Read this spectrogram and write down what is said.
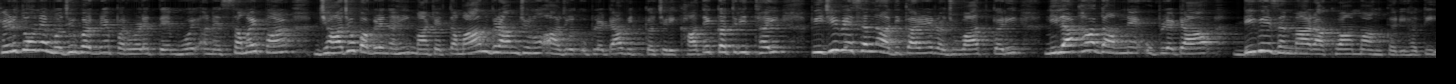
ખેડૂતો અને મજૂર વર્ગને પરવડે તેમ હોય અને સમય પણ ઝાઝો બગડે નહીં. માટે તમામ ગ્રામજનો આજરોજ ઉપલેટા વીજ કચેરી ખાતે એકત્રિત થઈ પીજી વેસલના અધિકારીને રજૂઆત કરી નીલાખા ગામને ઉપલેટા ડિવિઝનમાં રાખવા માંગ કરી હતી.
